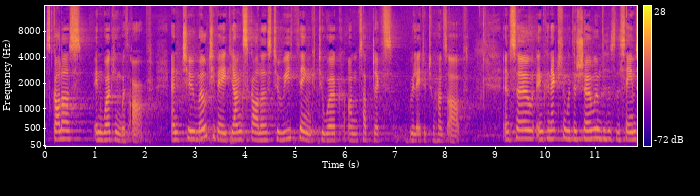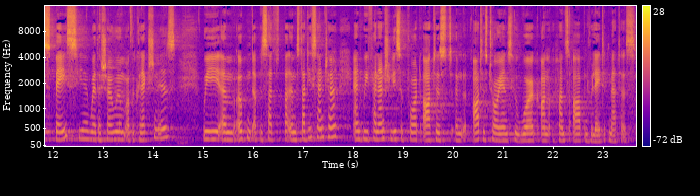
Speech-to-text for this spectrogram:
scholars in working with ARP and to motivate young scholars to rethink to work on subjects related to Hans Arp. And so, in connection with the showroom, this is the same space here where the showroom of the collection is. We um, opened up a um, study center and we financially support artists and art historians who work on Hans Arp and related matters.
